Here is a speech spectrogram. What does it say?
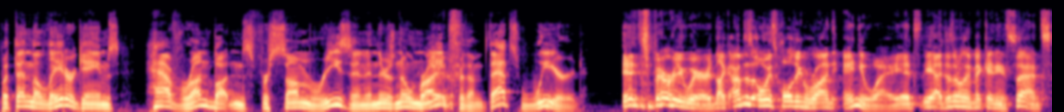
but then the later games have run buttons for some reason and there's no Right. need for them. That's weird. It's very weird. Like I'm just always holding run anyway. It's yeah, it doesn't really make any sense.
